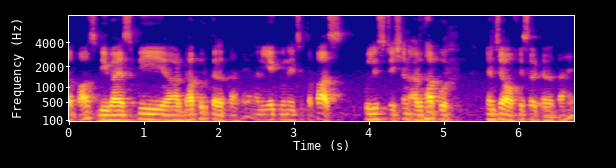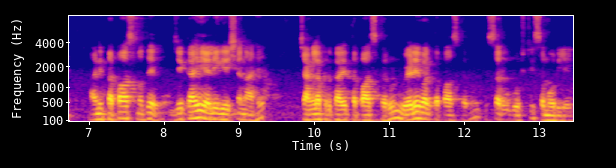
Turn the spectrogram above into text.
तपास D Y S P Ardhapur करत आहे आणि एक गुन्ह्याचा तपास पोलीस स्टेशन अर्धापूर यांचे ऑफिसर करत आहे. आणि तपासमध्ये जे काही ॲलिगेशन आहे चांगल्या प्रकारे तपास करून वेळेवर तपास करून सर्व गोष्टी समोर येईल.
